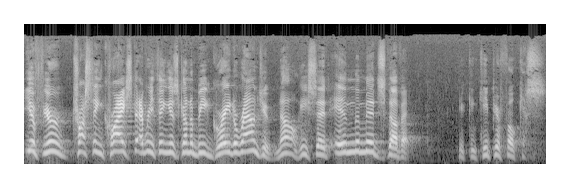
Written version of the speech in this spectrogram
if you're trusting Christ, everything is going to be great around you. No, He said, in the midst of it, you can keep your focus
